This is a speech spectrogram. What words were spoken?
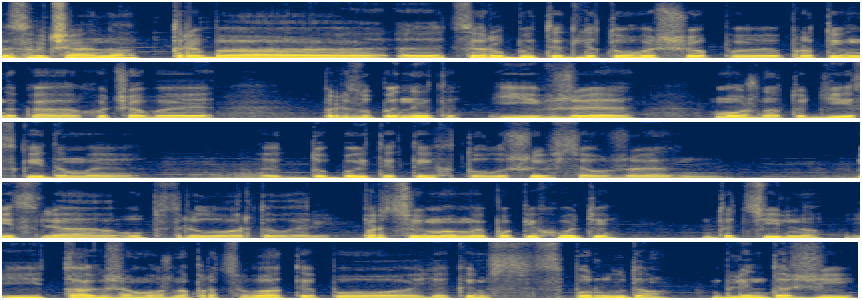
Звичайно, треба е, це робити для того, щоб е, противника хоча б призупинити, і вже можна тоді скидами е, добити тих, хто лишився вже після обстрілу артилерії. Працюємо ми по піхоті доцільно, і також можна працювати по якимсь спорудам, бліндажі,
